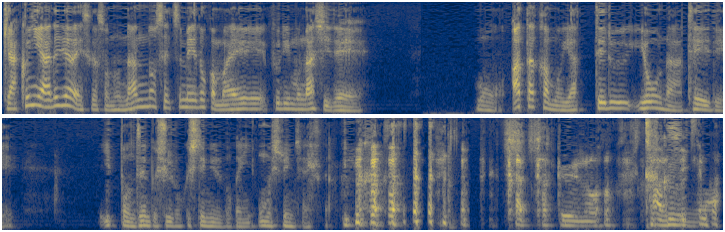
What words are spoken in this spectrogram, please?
逆にあれじゃないですか、その何の説明とか前振りもなしで、もうあたかもやってるような体で、一本全部収録してみるのが面白いんじゃないですか。か 架空の架空阪神が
